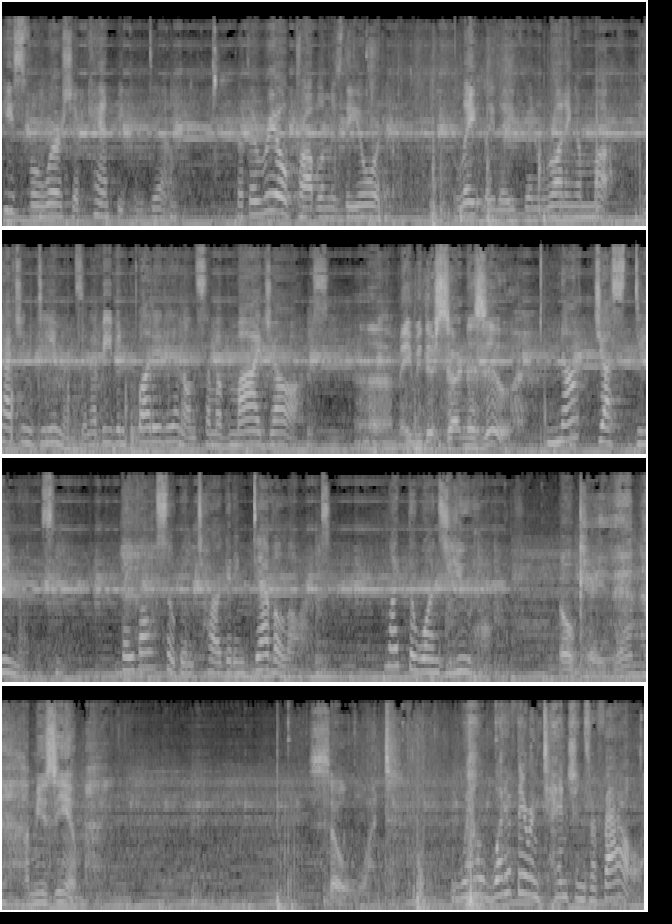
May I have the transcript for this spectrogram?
Peaceful worship can't be condemned. But the real problem is the Order. Lately, they've been running amok, catching demons, and have even butted in on some of my jobs. Uh, maybe they're starting a zoo. Not just demons. They've also been targeting devil arms, like the ones you have. Okay, then, a museum. So what? Well, what if their intentions are foul?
